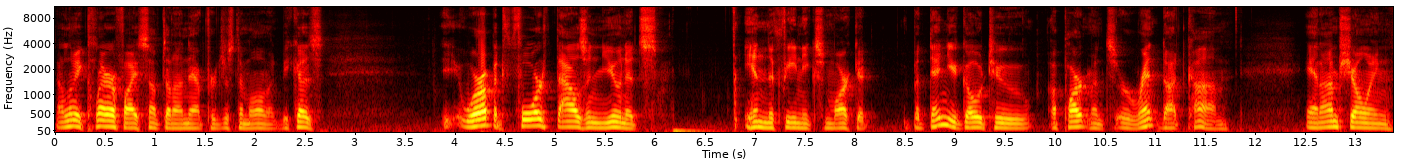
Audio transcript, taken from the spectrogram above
Now, let me clarify something on that for just a moment because we're up at 4,000 units in the Phoenix market. But then you go to apartments or rent.com, and I'm showing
